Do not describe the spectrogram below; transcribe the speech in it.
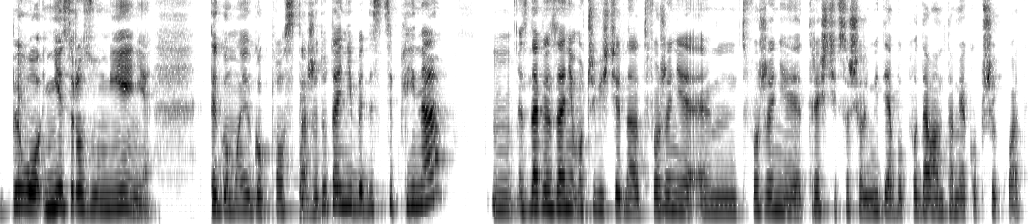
było niezrozumienie tego mojego posta, że tutaj niby dyscyplina, z nawiązaniem oczywiście na tworzenie, tworzenie treści w social media, bo podałam tam jako przykład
